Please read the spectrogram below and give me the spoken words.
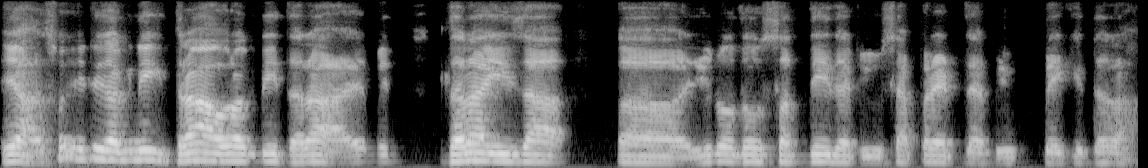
Yeah, so it is Agni Dhra or Agni Dhara. I mean, Dhara is a, uh, you know, those sandhi that you separate them, you make it Dhara.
